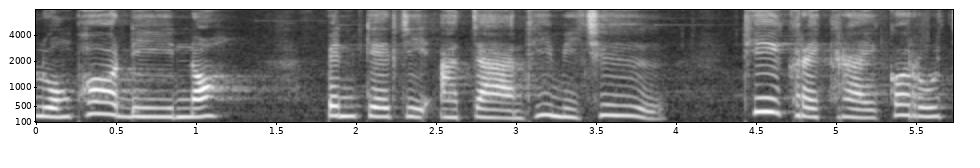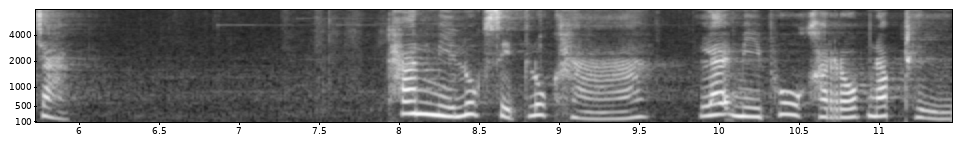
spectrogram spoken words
หลวงพ่อดีเนาะเป็นเกจิอาจารย์ที่มีชื่อ ที่ใครๆก็รู้จัก ท่านมีลูกศิษย์ลูกหา และมีผู้เคารพนับถือ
